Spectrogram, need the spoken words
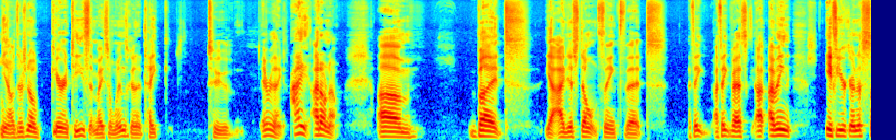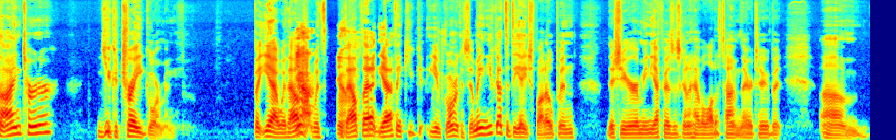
you know there's no guarantees that Masyn Winn's going to take to everything. I I don't know, um, but yeah, I just don't think that. I think I think Vas. I, I mean, if you're going to sign Turner, you could trade Gorman. But yeah, without Yeah, with yeah. without that, yeah, I think you you have Gorman because I mean you've got the DH spot open this year. I mean Yepez is going to have a lot of time there too, but um,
